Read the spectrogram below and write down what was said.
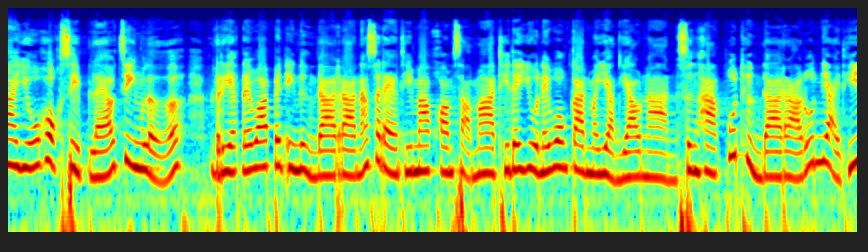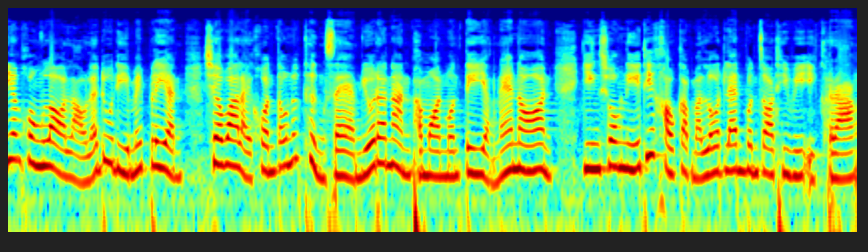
อายุ 60 แล้วจริงเหรอ เรียกได้ว่าเป็นอีกหนึ่งดารานักแสดงที่มากความสามารถที่ได้อยู่ในวงการมาอย่างยาวนาน ซึ่งหากพูดถึงดารารุ่นใหญ่ที่ยังคงหล่อเหลาและดูดีไม่เปลี่ยน เชื่อว่าหลายคนต้องนึกถึงแซม ยุรนันพมรมนตรีอย่างแน่นอน ยิ่งช่วงนี้ที่เขากลับมาโลดแล่นบนจอทีวีอีกครั้ง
